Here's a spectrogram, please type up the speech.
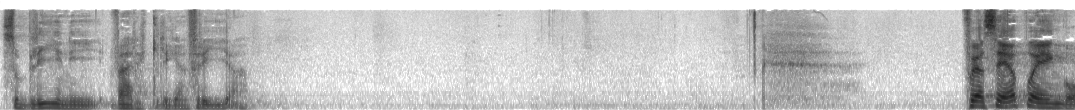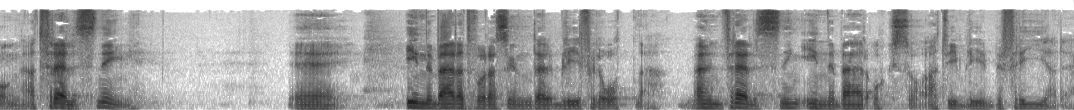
så blir ni verkligen fria. Får jag säga på en gång att frälsning eh, innebär att våra synder blir förlåtna. Men frälsning innebär också att vi blir befriade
